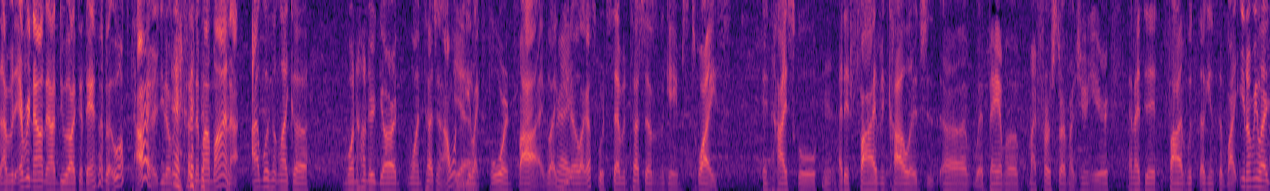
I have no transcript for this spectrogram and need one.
I would every now and then I'd do like a dance. I'd be like, oh, I'm tired, you know, because in my mind I, I wasn't like a 100 yard, one touchdown. I wanted yeah. to get like four and five. Like right. you know, like I scored seven touchdowns in the games twice in high school. Yeah. I did five in college uh, at Bama, my first start my junior year, and I did five with against the Vikings. You know what I mean? Like,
